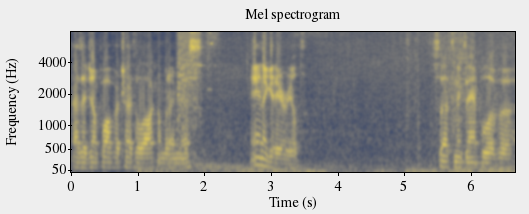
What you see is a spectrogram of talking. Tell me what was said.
as I jump off I try to lock him but I miss. And I get aerialed. So that's an example of uh,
